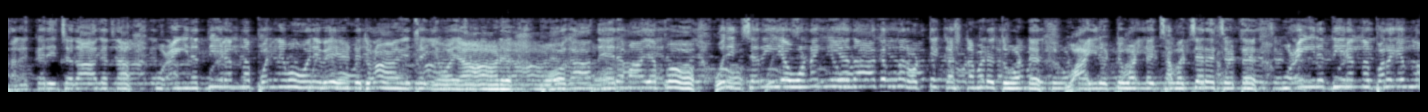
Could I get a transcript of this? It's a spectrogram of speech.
സൽക്കരിച്ചതാകുന്ന മുഈനത്തീൻ എന്ന പൊന്നുമോന് വേണ്ടി ചെയ്യുകയാണ്. പോകാൻ നേരമായപ്പോ ഒരു ചെറിയ ഉണങ്ങിയതാകുന്ന റൊട്ടി കഷ്ണമെടുത്തുകൊണ്ട് വായിലിട്ടുകൊണ്ട് ചവച്ചരച്ചിട്ട് മുഈനത്തീൻ എന്ന് പറയുന്ന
